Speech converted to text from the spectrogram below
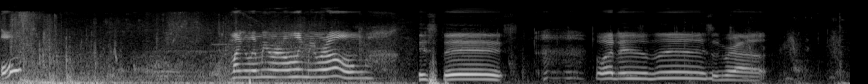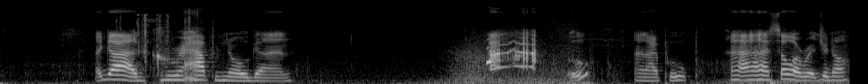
Oh! Like, let me roll, let me roll. What is this? What is this, bro? I got a grapnel gun. Ah! Ooh, and I poop. so original.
